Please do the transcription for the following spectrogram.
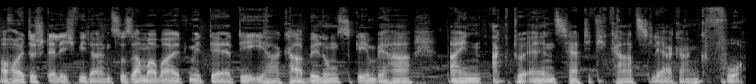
Auch heute stelle ich wieder in Zusammenarbeit mit der DIHK Bildungs GmbH einen aktuellen Zertifikatslehrgang vor.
